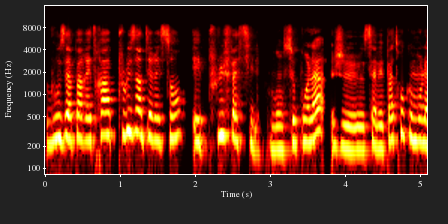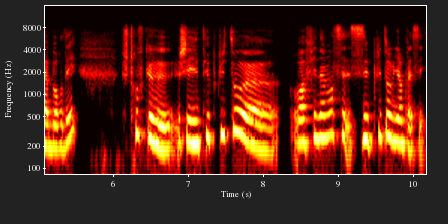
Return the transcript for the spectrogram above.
vous apparaîtra plus intéressant et plus facile. Bon, ce point-là, je savais pas trop comment l'aborder. Je trouve que j'ai été plutôt... Euh... finalement, c'est plutôt bien passé.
